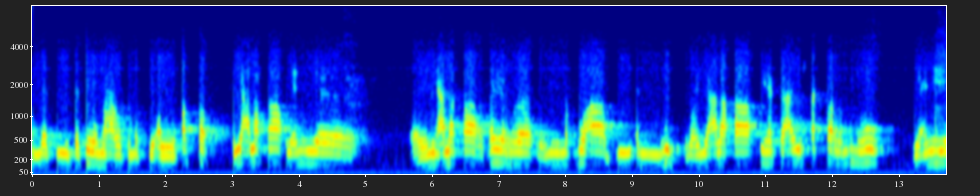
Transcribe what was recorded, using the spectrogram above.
التي تسير معه في نفس الخط هي علاقة يعني يعني علاقة غير يعني مطبوعة بالود وهي علاقة فيها التعايش أكثر منه يعني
